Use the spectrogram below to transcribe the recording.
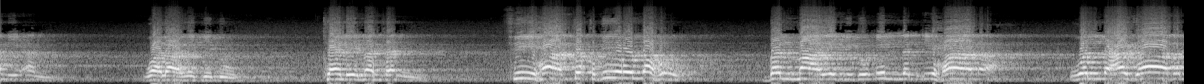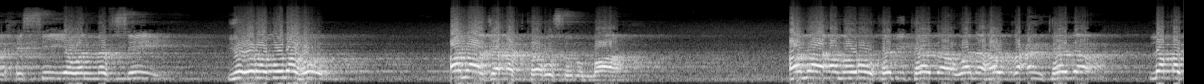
هنيئا. ولا يجد كلمة فيها تقدير له بل ما يجد إلا الإهانة. والعذاب الحسي والنفسي يعرض له. أما جاءتك رسل الله؟ أما أمروك بكذا ونهوك عن كذا؟ لقد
